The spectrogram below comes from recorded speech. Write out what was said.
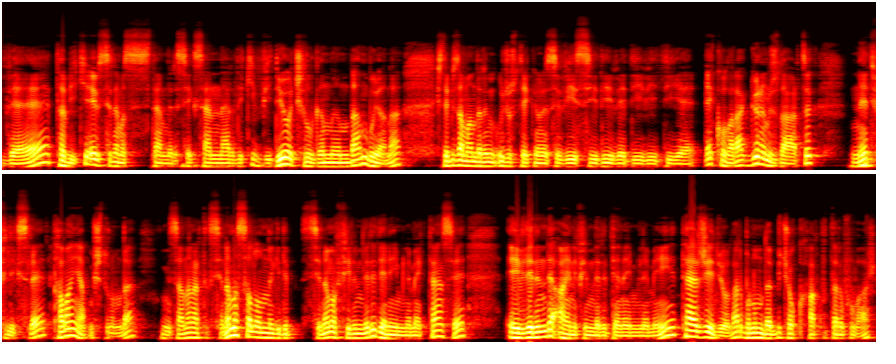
ve tabii ki ev sineması sistemleri 80'lerdeki video çılgınlığından bu yana işte bir zamanların ucuz teknolojisi VCD ve DVD'ye ek olarak günümüzde artık Netflix'le tavan yapmış durumda. İnsanlar artık sinema salonuna gidip sinema filmleri deneyimlemektense evlerinde aynı filmleri deneyimlemeyi tercih ediyorlar. Bunun da birçok haklı tarafı var.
